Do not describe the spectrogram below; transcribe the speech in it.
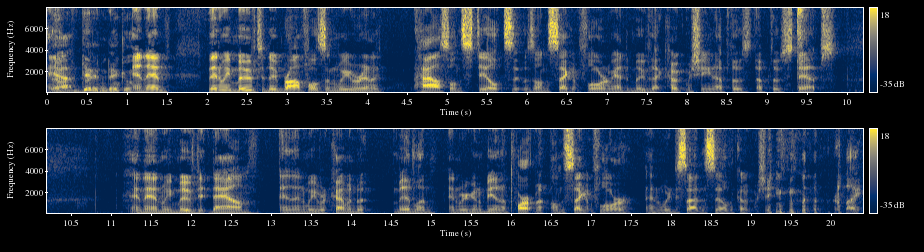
yeah, Get a nickel. and then then we moved to New Braunfels, and we were in a house on stilts that was on the second floor, and we had to move that coke machine up those up those steps. And then we moved it down, and then we were coming to Midland, and we were going to be in an apartment on the second floor, and we decided to sell the Coke machine. we're like,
